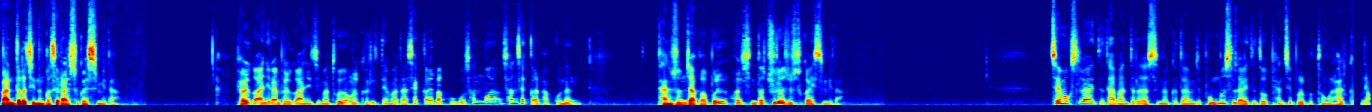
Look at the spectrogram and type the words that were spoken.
만들어지는 것을 알 수가 있습니다. 별거 아니란 별거 아니지만 도형을 그릴 때마다 색깔 바꾸고 선 모양, 선 색깔 바꾸는 단순 작업을 훨씬 더 줄여줄 수가 있습니다. 제목 슬라이드 다 만들어졌으면 그 다음 이제 본문 슬라이드도 편집을 보통을 할 거예요.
